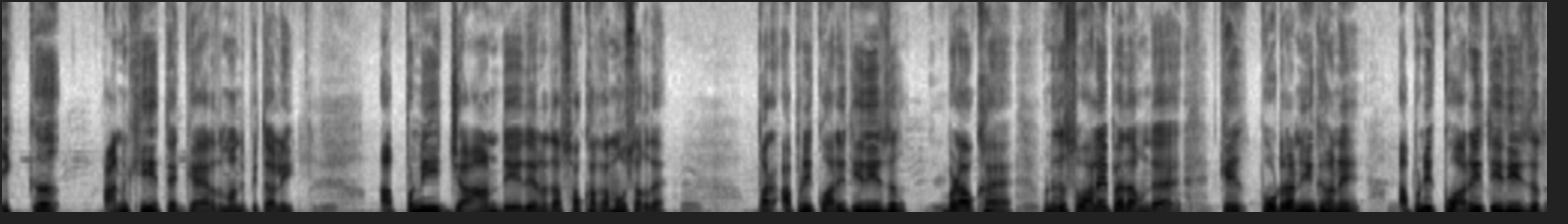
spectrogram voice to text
ਇੱਕ ਅਣਖੀ ਤੇ ਗੈਰਤਮੰਦ ਪਿਤਾ ਲਈ ਆਪਣੀ ਜਾਨ ਦੇ ਦੇਣਾ ਦਾ ਸੌਖਾ ਕੰਮ ਹੋ ਸਕਦਾ ਹੈ। ਪਰ ਆਪਣੀ ਕੁਆਰੀ ਧੀ ਦੀ ਇੱਜ਼ਤ ਬੜਾ ਔਖਾ ਹੈ। ਹੁਣ ਤਾਂ ਸਵਾਲ ਇਹ ਪੈਦਾ ਹੁੰਦਾ ਹੈ ਕਿ ਕੋਟਰਾ ਨਿਹੰਗਾਂ ਨੇ ਆਪਣੀ ਕੁਆਰੀ ਧੀ ਦੀ ਇੱਜ਼ਤ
